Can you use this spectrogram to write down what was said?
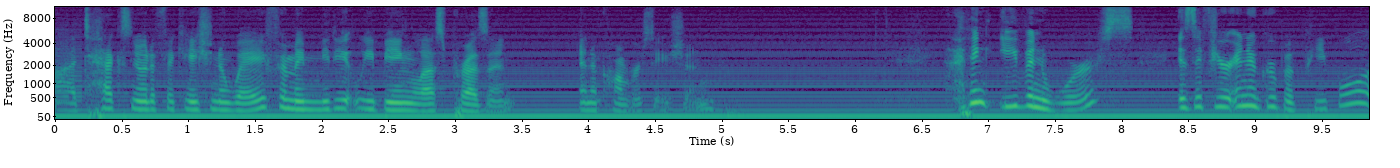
uh, text notification away from immediately being less present in a conversation. I think even worse is if you're in a group of people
